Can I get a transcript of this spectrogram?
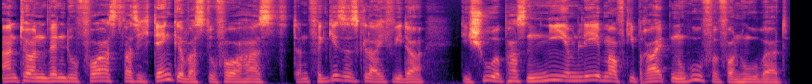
Anton, wenn du vorhast, was ich denke, was du vorhast, dann vergiss es gleich wieder. Die Schuhe passen nie im Leben auf die breiten Hufe von Hubert.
